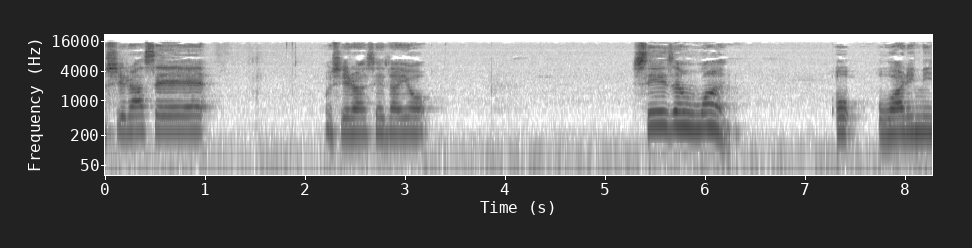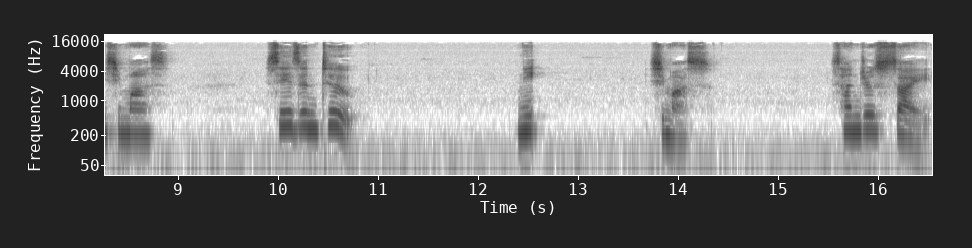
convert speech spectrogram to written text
お知らせお知らせだよ。シーズン1を終わりにします。シーズン2にします。30歳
